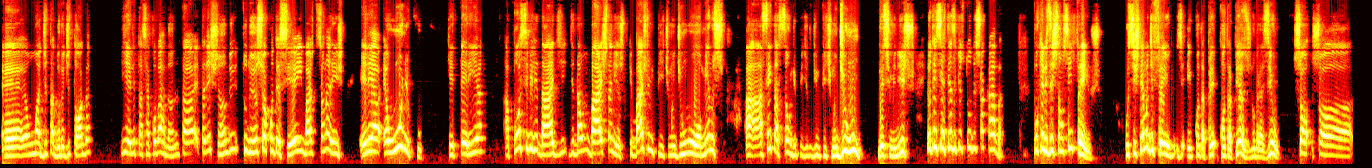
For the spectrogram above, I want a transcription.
é uma ditadura de toga e ele está se acovardando, está tá deixando tudo isso acontecer embaixo do seu nariz. Ele é, é, o único que teria a possibilidade de dar um basta nisso, porque basta o impeachment de um ou menos a aceitação de pedido de impeachment de um desses ministros, eu tenho certeza que tudo isso acaba, porque eles estão sem freios. O sistema de freio e contrapesos no Brasil só, só,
